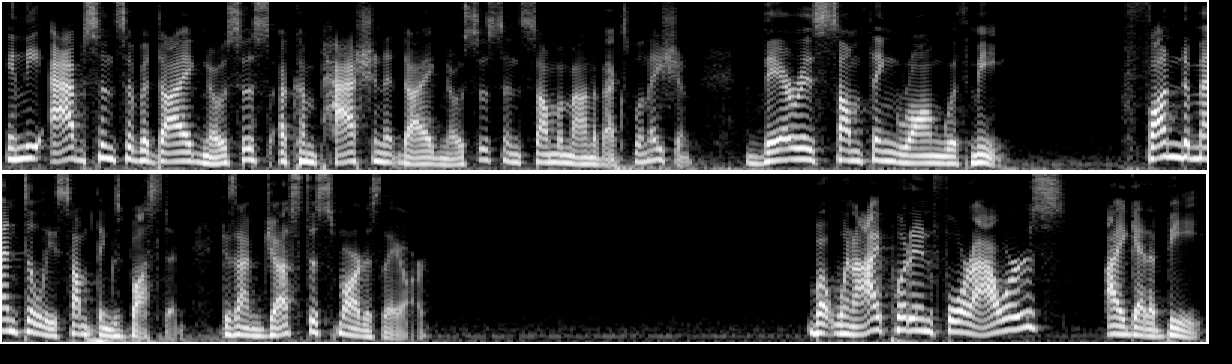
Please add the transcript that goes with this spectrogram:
In the absence of a diagnosis, a compassionate diagnosis, and some amount of explanation, there is something wrong with me. Fundamentally, something's busted because I'm just as smart as they are. But when I put in four hours, I get a B.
